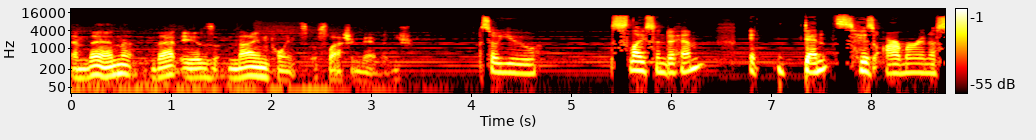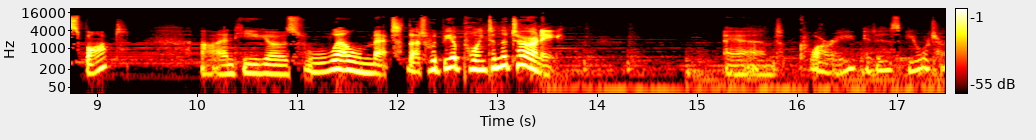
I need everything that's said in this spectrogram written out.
and then that is nine points of slashing damage. So you slice into him. It dents his armor in a spot. Uh, and he goes, Well met. That would be a point in the tourney. And Quarry, it is your turn.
